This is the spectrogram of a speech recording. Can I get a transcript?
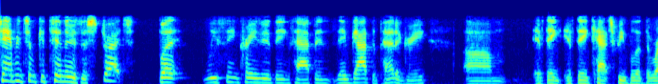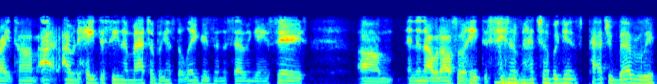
championship contender is a stretch, but we've seen crazier things happen. They've got the pedigree. Um, if they if they catch people at the right time. I, I would hate to see them match up against the Lakers in the seven game series. Um, and then I would also hate to see them match up against Patrick Beverley,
